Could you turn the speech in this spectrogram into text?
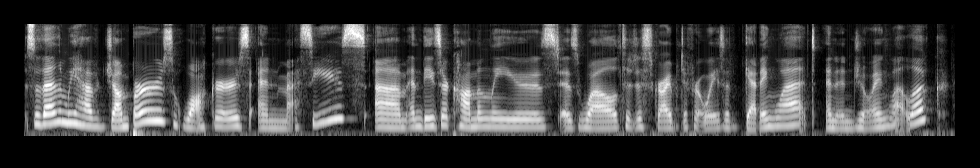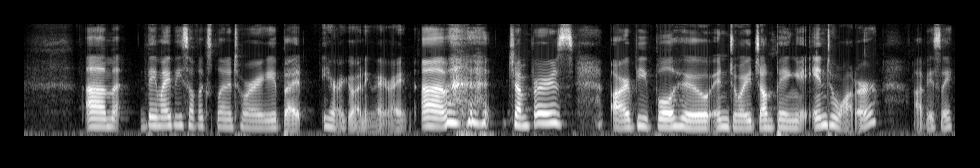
So then we have jumpers, walkers, and messies. Um, and these are commonly used as well to describe different ways of getting wet and enjoying wet look. Um, they might be self explanatory, but here I go anyway, right? Um, jumpers are people who enjoy jumping into water, obviously,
